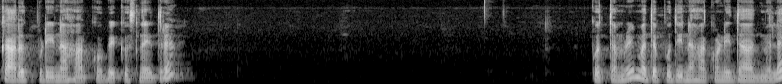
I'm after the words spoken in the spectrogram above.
ಖಾರದ ಪುಡಿನ ಹಾಕ್ಕೋಬೇಕು ಸ್ನೇಹಿತರೆ. ಕೊತ್ತಂಬರಿ ಮತ್ತು ಪುದೀನ ಹಾಕ್ಕೊಂಡಿದ್ದಾದಮೇಲೆ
